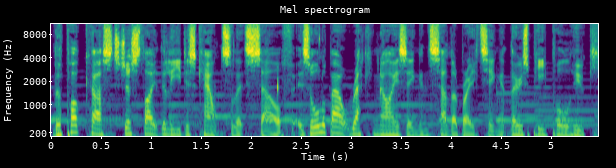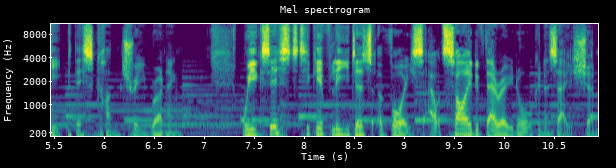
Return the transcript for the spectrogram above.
The podcast, just like the Leaders Council itself, is all about recognising and celebrating those people who keep this country running. We exist to give leaders a voice outside of their own organisation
